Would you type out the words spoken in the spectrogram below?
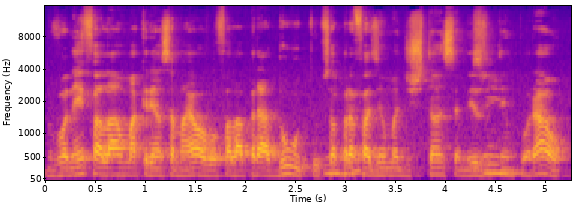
Não vou nem falar uma criança maior, vou falar para adulto, só uhum. para fazer uma distância mesmo Sim. temporal.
